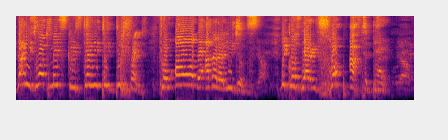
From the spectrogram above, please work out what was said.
That is what makes Christianity different from all the other religions. Yeah. Because there is hope after death. Yeah.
